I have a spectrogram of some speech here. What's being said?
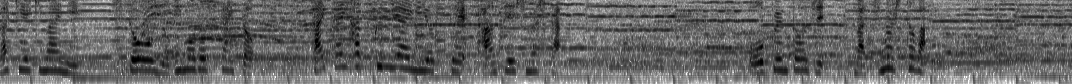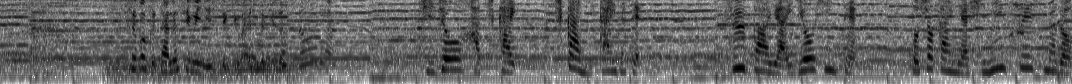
わき駅前に人を呼び戻したいと再開発組合によって完成しました。オープン当時町の人は。すごく楽しみにしてきましたけど。地上8階地下2階建て。スーパーや衣料品店図書館や市民スペースなど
